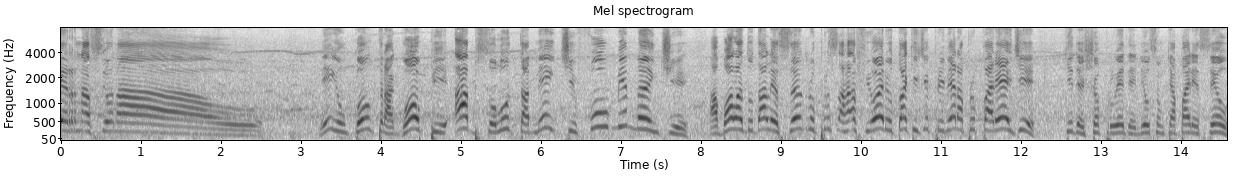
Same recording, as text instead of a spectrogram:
Internacional. Em um contragolpe absolutamente fulminante. A bola do D'Alessandro para o Sarrafiore, o toque de primeira para o Parede, que deixou para o Edenilson, que apareceu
